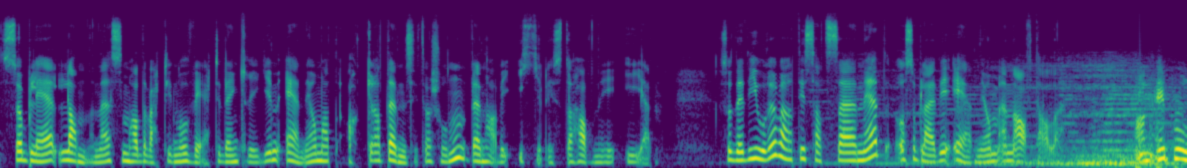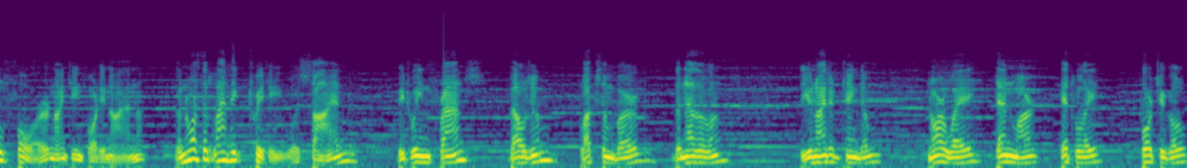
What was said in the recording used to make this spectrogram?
så ble landene som hadde vært involvert i den krigen, enige om at akkurat denne situasjonen, den har vi ikke lyst til å havne i igjen. Så det de gjorde, var at de satte seg ned, og så blei de enige om en avtale. On April 4, 1949, the North Atlantic Treaty was signed between France, Belgium, Luxembourg, the Netherlands, the United Kingdom, Norway, Denmark, Italy, Portugal,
